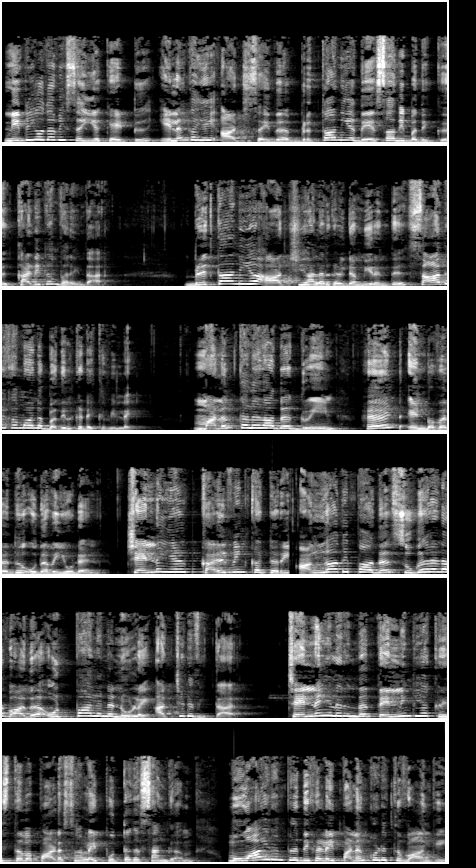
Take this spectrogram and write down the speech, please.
நிதியுதவி செய்ய கேட்டு இலங்கையை ஆட்சி செய்த பிரித்தானிய தேசாதிபதிக்கு கடிதம் வரைந்தார். பிரித்தானிய ஆட்சியாளர்களிடம் இருந்து சாதகமான பதில் கிடைக்கவில்லை. மனம் தளராத கிரீன் ஹேண்ட் என்பவரது உதவியுடன் சென்னையில் கல்வின் கட்டரி அங்காதிப்பாத சுகரணவாத உட்பாலன நூலை அச்சிடுவித்தார். சென்னையிலிருந்து தென்னிந்திய கிறிஸ்தவ பாடசாலை புத்தக சங்கம் மூவாயிரம் பிரதிகளை பணம் கொடுத்து வாங்கி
